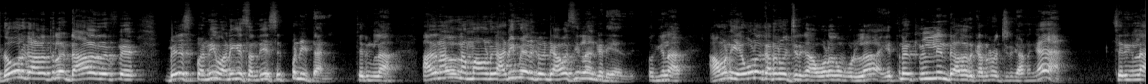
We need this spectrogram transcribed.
ஏதோ ஒரு காலத்தில் டாலரை பேஸ் பண்ணி வணிக சந்தையை செட் பண்ணிட்டாங்க. சரிங்களா? அதனால நம்ம அவனுக்கு அடிமையாக இருக்க வேண்டிய அவசியம்லாம் கிடையாது. ஓகேங்களா? அவனுக்கு எவ்வளோ கடன் வச்சுருக்கான்? உலகம் ஃபுல்லாக எத்தனை ட்ரில்லியன் டாலர் கடன் வச்சுருக்கானுங்க? சரிங்களா?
